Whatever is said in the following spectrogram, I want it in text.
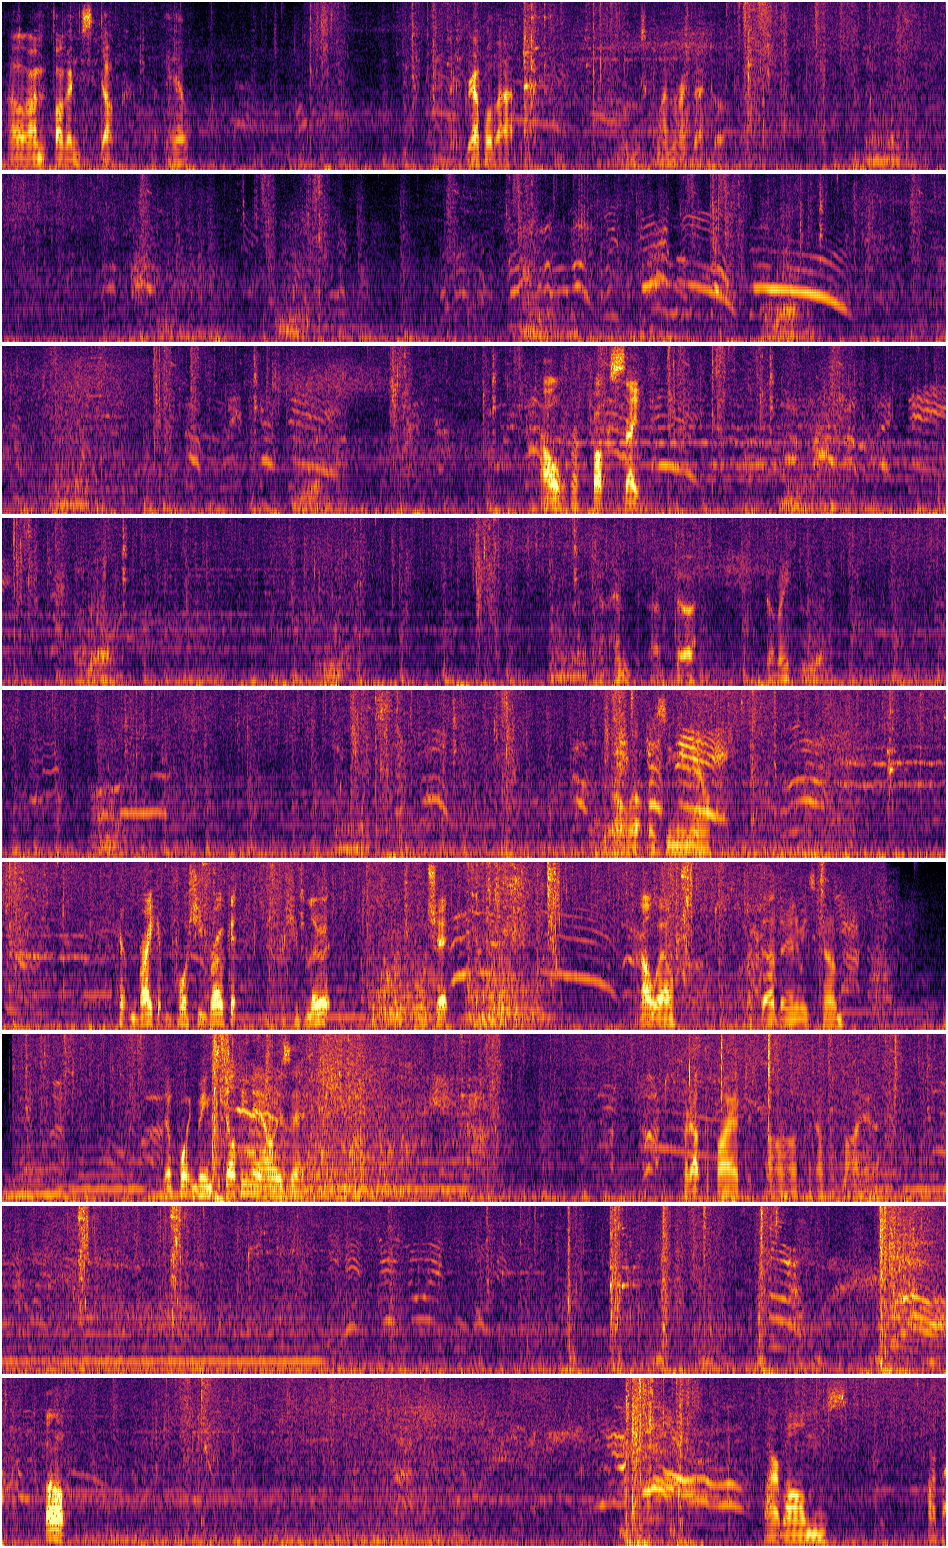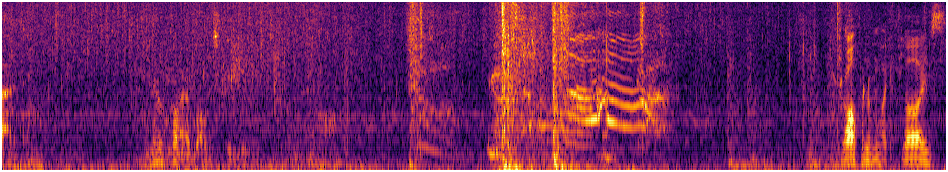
Oh, I'm fucking stuck. What the hell? Alright, grapple that. And just climb right back up. Oh, for fuck's sake. See me now. I couldn't break it before she broke it, before she blew it. That's a bunch of bullshit. Oh well, let the other enemies come. No point in being stealthy now, is there? Put out the fire, Takkar, put out the fire. Fuck off! Fire bombs are bad. No fire bombs for you. Dropping them like flies.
